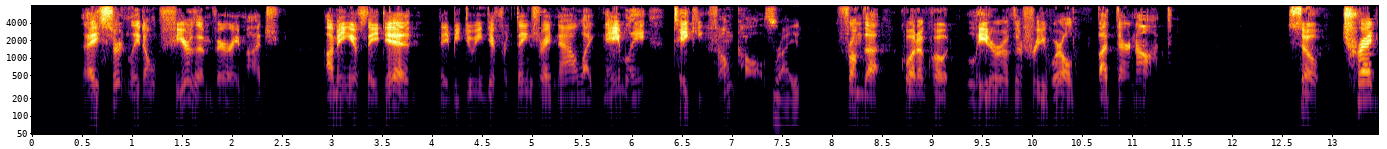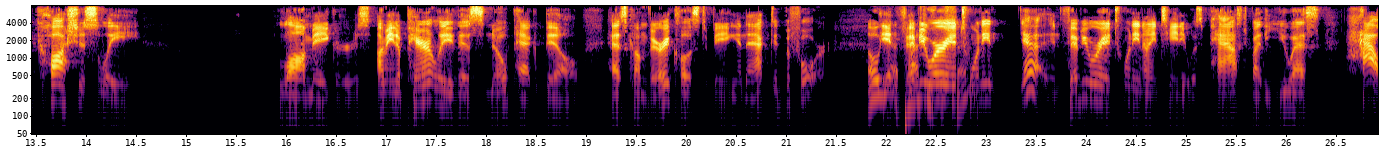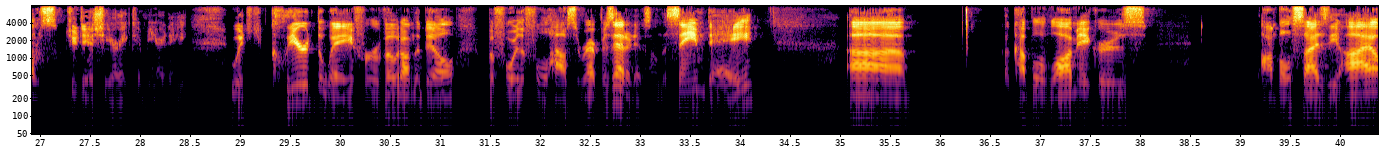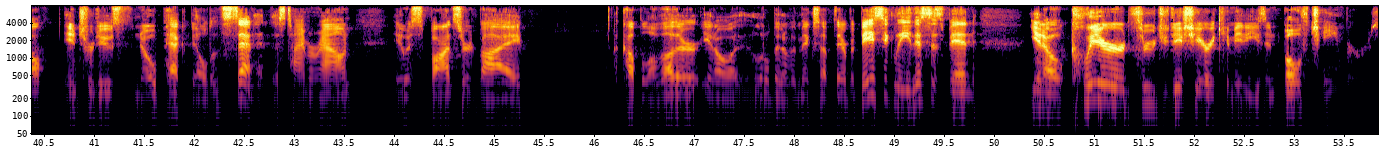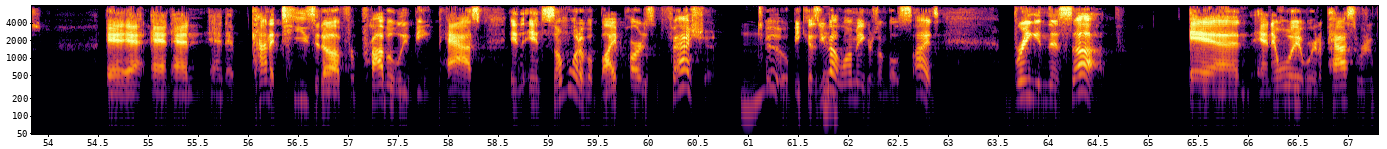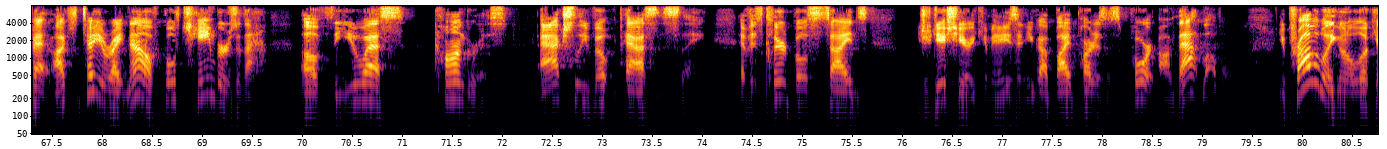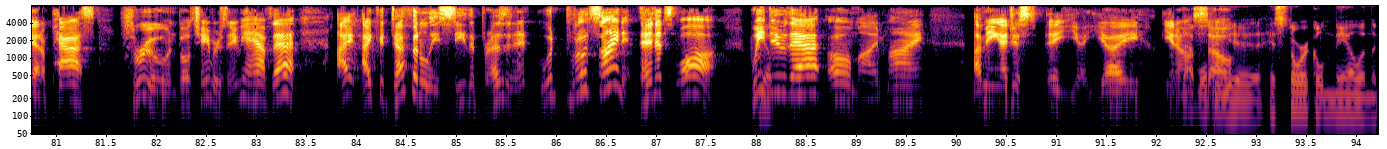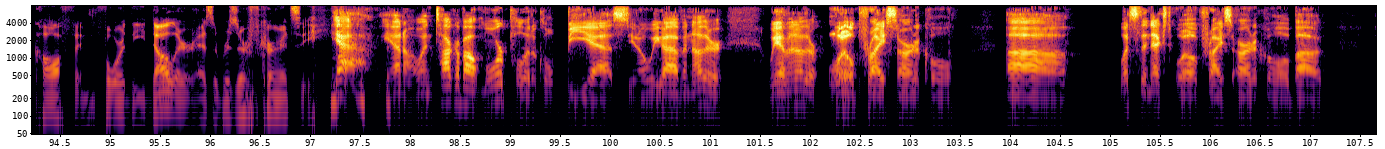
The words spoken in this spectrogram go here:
They certainly don't fear them very much. I mean, if they did, they'd be doing different things right now, like namely taking phone calls Right. from the quote unquote leader of the free world, but they're not. So tread cautiously, lawmakers. I mean, apparently this NOPEC bill has come very close to being enacted before. Oh yeah, in the February of 20 yeah, in February of 2019 it was passed by the US House Judiciary Committee, which cleared the way for a vote on the bill before the full House of Representatives. On the same day, um, a couple of lawmakers on both sides of the aisle introduced the NOPEC bill to the Senate. This time around, it was sponsored by a couple of other, you know, a little bit of a mix up there. But basically, this has been, you know, cleared through judiciary committees in both chambers. And, and, and, and it kind of tees it up for probably being passed in, in somewhat of a bipartisan fashion, Mhm. too, because you got lawmakers on both sides bringing this up and and then we're going to pass it. We're going to pass. I can tell you right now, if both chambers of the of the U.S. Congress actually vote and pass this thing, if it's cleared both sides judiciary committees and you got bipartisan support on that level, you're probably going to look at a pass through in both chambers. And if you have that, I, I could definitely see the president would, would sign it. Then it's law. We Yep. do that. Oh my my. I mean, I just, ay, ay, ay, you know, that will so. be a historical nail in the coffin for the dollar as a reserve currency. yeah, you know, and talk about more political BS. You know, we have another we have another oil price article. Uh, what's the next oil price article about?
